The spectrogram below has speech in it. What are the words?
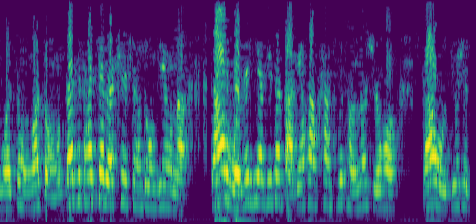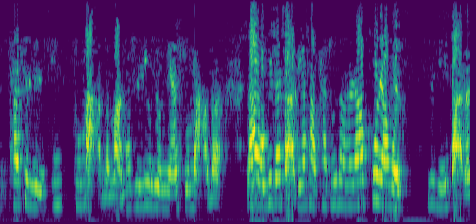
我懂我懂，但是他现在是生重病了。然后我那天给他打电话看图腾的时候，然后我就是他是金属马的嘛，他是六六年属马的。然后我给他打电话看图腾，然后忽然我自己打了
